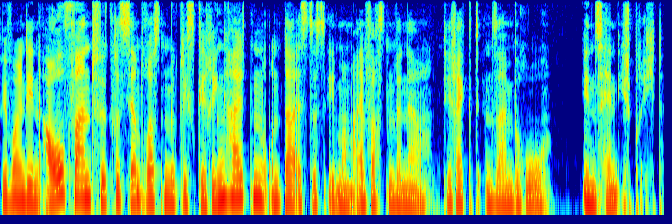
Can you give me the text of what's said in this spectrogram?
Wir wollen den Aufwand für Christian Drosten möglichst gering halten und da ist es eben am einfachsten, wenn er direkt in seinem Büro ins Handy spricht.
